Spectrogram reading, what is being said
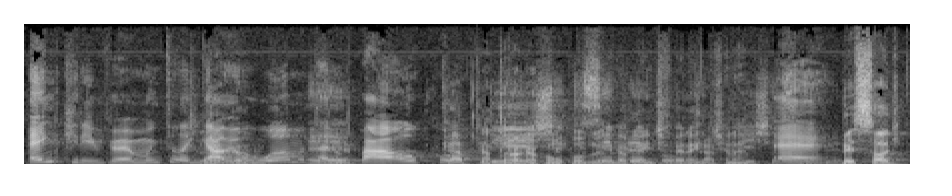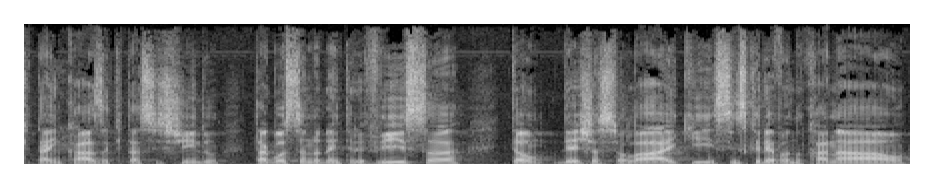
é incrível, é muito legal. legal. Eu amo estar É. no palco. Capricha, troca com o público é sempre bem bom. diferente, né? Capricha É. sempre O pessoal que está em casa, que está assistindo, tá gostando da entrevista? Então, deixa seu like, se inscreva no canal,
